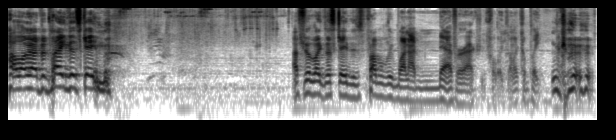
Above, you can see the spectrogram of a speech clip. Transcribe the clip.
how long I've been playing this game. I feel like this game is probably one I'm never actually fully gonna complete.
